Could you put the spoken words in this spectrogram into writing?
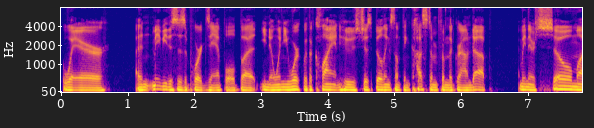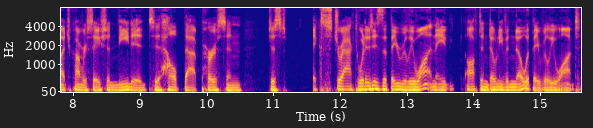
where and maybe this is a poor example, but you know, when you work with a client who's just building something custom from the ground up, I mean, there's so much conversation needed to help that person just extract what it is that they really want, and they often don't even know what they really want.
